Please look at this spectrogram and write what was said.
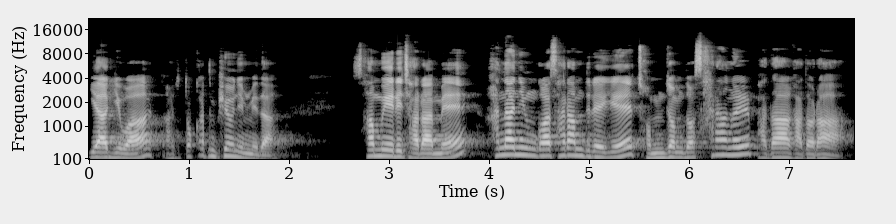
이야기와 아주 똑같은 표현입니다. 사무엘이 자라매 하나님과 사람들에게 점점 더 사랑을 받아가더라.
